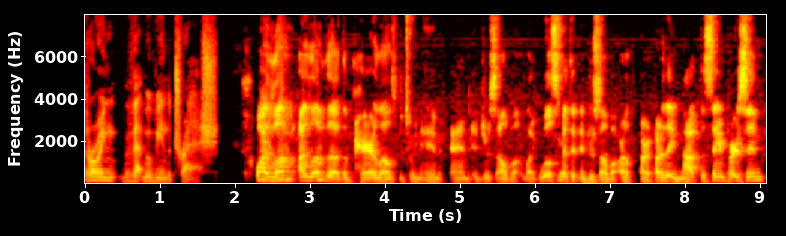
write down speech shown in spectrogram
throwing that movie in the trash. Well, I um, love I love the the parallels between him and Idris Elba. Like Will Smith yeah. and Idris Elba are, are, are they not the same person?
